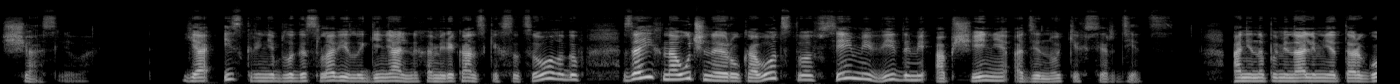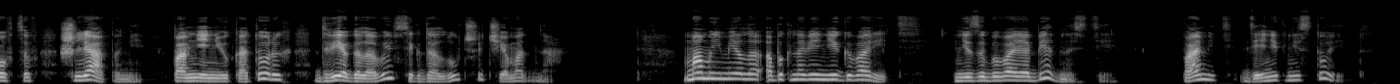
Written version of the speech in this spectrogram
счастлива. Я искренне благословила гениальных американских социологов за их научное руководство всеми видами общения одиноких сердец. Они напоминали мне торговцев шляпами, по мнению которых две головы всегда лучше, чем одна. Мама имела обыкновение говорить, не забывая о бедности, память денег не стоит.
